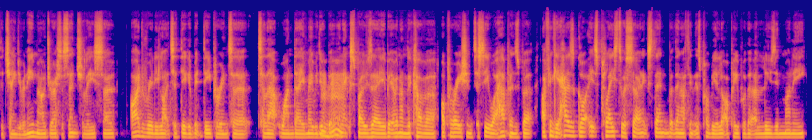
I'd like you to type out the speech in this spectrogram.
the change of an email address, essentially. So I'd really like to dig a bit deeper into to that one day, maybe do a mm-hmm. bit of an mm-hmm. expose, a bit of an undercover operation to see what happens. But I think it has got its place to a certain extent. But then I think there's probably a lot of people that are losing money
